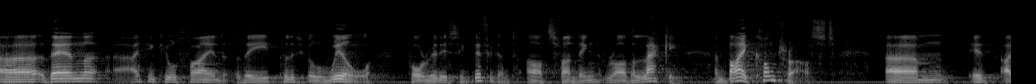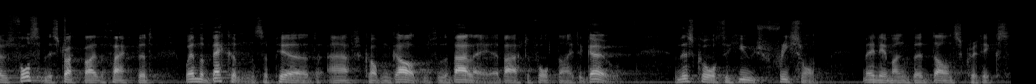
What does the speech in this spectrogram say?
uh, then I think you'll find the political will for really significant arts funding rather lacking. And by contrast, um, it, I was forcibly struck by the fact that when the Beckhams appeared at Covent Garden for the ballet about a fortnight ago, and this caused a huge frisson, mainly among the dance critics,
